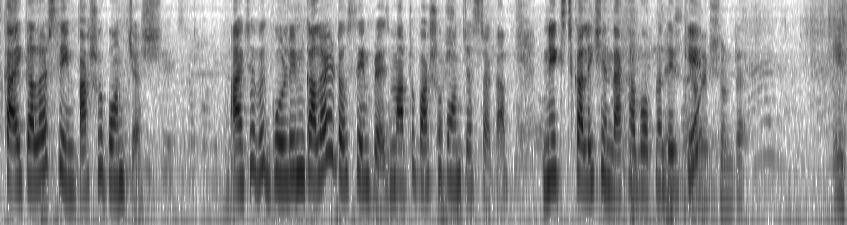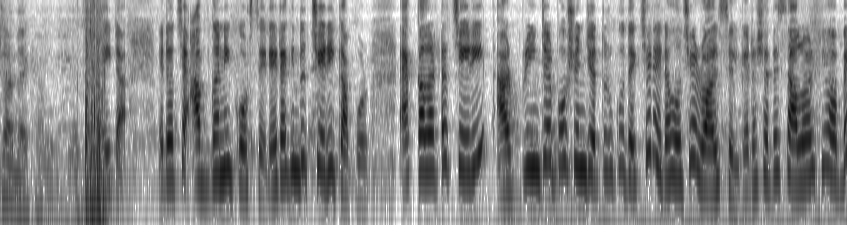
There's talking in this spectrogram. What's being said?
স্কাই কালার সেম পাঁচশো পঞ্চাশ। আরেকটা হবে গোল্ডেন কালার এটাও সেম প্রাইস মাত্র পাঁচশো পঞ্চাশ টাকা। নেক্সট কালেকশন দেখাবো আপনাদেরকে। কালেকশনটা এটা দেখাবো। এইটা। এটা হচ্ছে আফগানি কোর্সেট এটা কিন্তু চেরি কাপড়। এক কালারটা চেরি আর প্রিন্টের পোর্শন যেটুকু দেখছেন এটা হচ্ছে রয়্যাল সিল্ক। এটার সাথে সালোয়ার কি হবে?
